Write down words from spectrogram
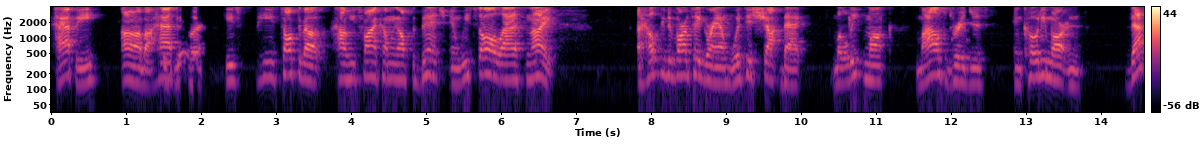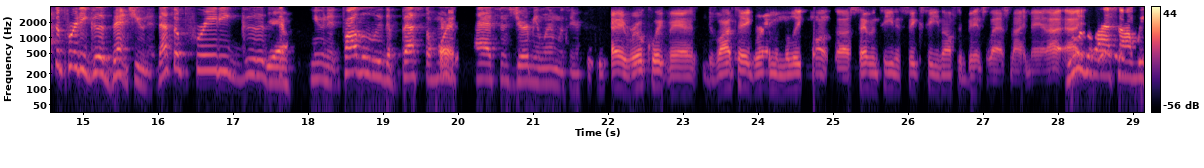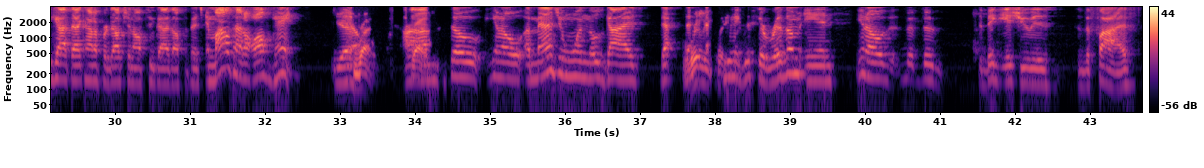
happy. I don't know about happy, but he's he's talked about how he's fine coming off the bench, and we saw last night a healthy Devonte Graham with his shot back, Malik Monk, Miles Bridges, and Cody Martin that's a pretty good bench unit. That's a pretty good yeah. unit. Probably the best the Hornets had since Jeremy Lin was here. Hey, real quick, man. Devonte Graham and Malik Monk, uh, 17 and 16 off the bench last night, man. I, when was the last time we got that kind of production off two guys off the bench? And Miles had an off game. Yeah, you know? right. Um, right. So, you know, imagine when those guys that that's really that gets their rhythm. And you know, the the the big issue is the five.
